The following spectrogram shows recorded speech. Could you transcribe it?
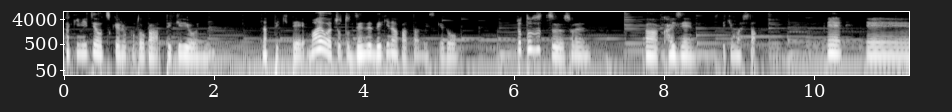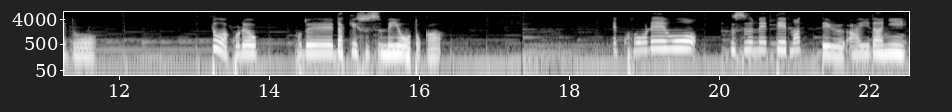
先に手をつけることができるようになってきて、前はちょっと全然できなかったんですけど、ちょっとずつそれが改善してきました。で、えーと、今日はこれをこれだけ進めようとか、でこれを進めて待ってる間に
